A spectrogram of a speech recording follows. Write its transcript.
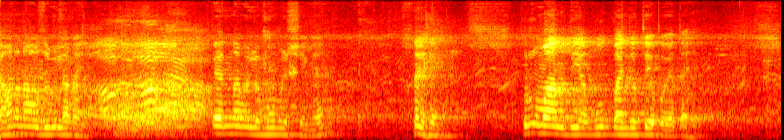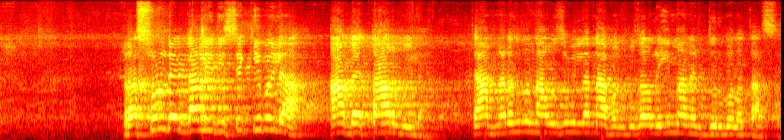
এখনও নাউজুবিল্লাহ নাই? এর নাম হলো মমিন সিং রুমাল দিয়া মুখ বাইন্দতে বয়ে তাই রাসুলরে গালি দিছে, কি বইলা? আবে তার বইলা। তা আপনারা যদি নাউজুবিল্লাহ না হন বোঝা হলো ইমানের দুর্বলতা আছে।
